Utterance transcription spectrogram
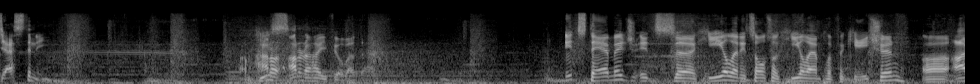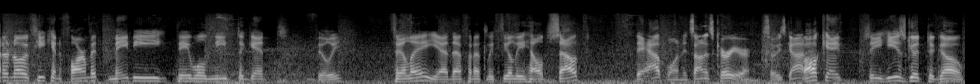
Destiny. I don't, I don't know how you feel about that. It's damage, it's uh, heal, and it's also heal amplification. Uh, I don't know if he can farm it. Maybe they will need to get... Philly? Philly, yeah, definitely. Philly helps out. They have one. It's on his courier, so he's got it. Okay, see, he's good to go.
